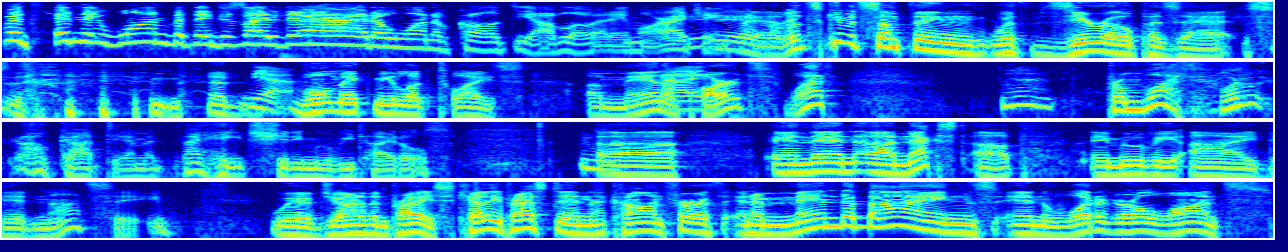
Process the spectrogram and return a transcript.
but then they won, but they decided, ah, I don't want to call it Diablo anymore. I changed my Yeah, mind. let's give it something with zero pizzazz. Yeah. won't make me look twice. A man I- apart? What? Yeah. From what? What? Are we, oh God damn it! I hate shitty movie titles. Mm. Uh, and then uh, next up, a movie I did not see with Jonathan Pryce, Kelly Preston, Colin Firth, and Amanda Bynes in What a Girl Wants.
